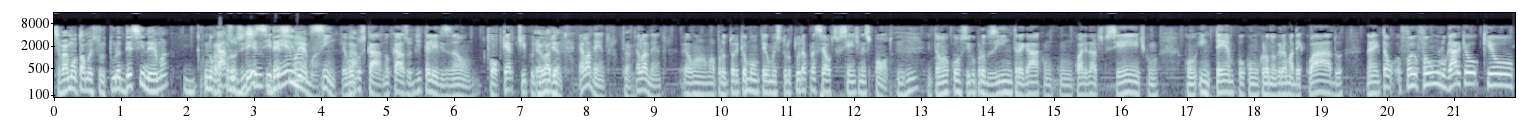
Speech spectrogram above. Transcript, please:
você vai montar uma estrutura de cinema. No caso produzir de cin- cinema, de cinema. sim, eu vou Tá. buscar. No caso de televisão, qualquer tipo de. É lá de- dentro. É lá dentro. Tá. É lá dentro. É uma, uma produtora que eu montei uma estrutura para ser autossuficiente nesse ponto. Uhum. Então eu consigo produzir e entregar com, com qualidade suficiente, com, com, em tempo, com um cronograma adequado. Né? Então foi, foi um lugar que eu, que eu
